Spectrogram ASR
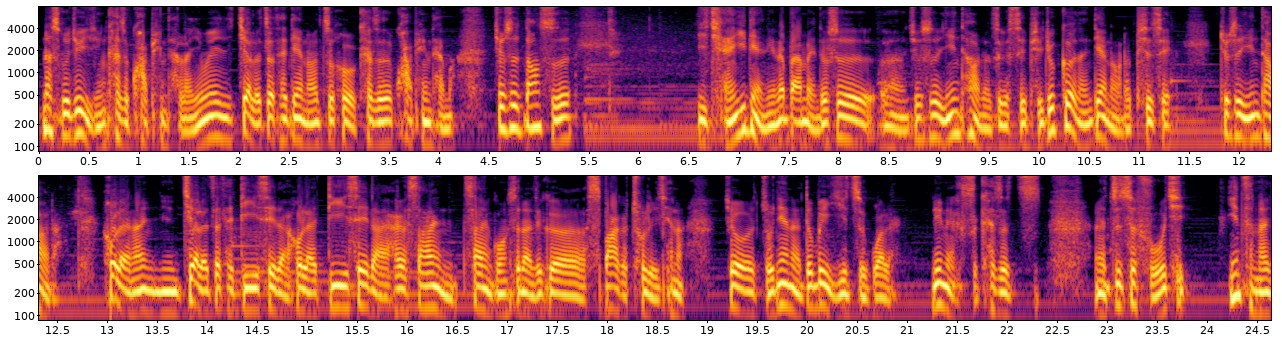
那时候就已经开始跨平台了，因为借了这台电脑之后开始跨平台嘛，就是当时。以前一点零的版本都是，嗯，就是 Intel 的这个 CPU，就个人电脑的 PC，就是 Intel 的。后来呢，你借了这台 DEC 的，后来 DEC 的还有 Sun Sun 公司的这个 Spark 处理器呢，就逐渐的都被移植过来，Linux 开始支，嗯，支持服务器。因此呢，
